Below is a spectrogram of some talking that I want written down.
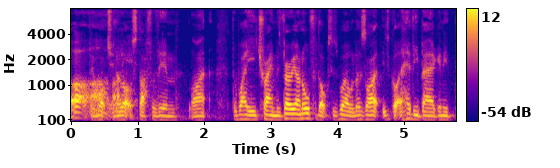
Oh, I've been watching I a like lot it. of stuff of him. Like the way he trained was very unorthodox as well. There's like he's got a heavy bag and he'd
